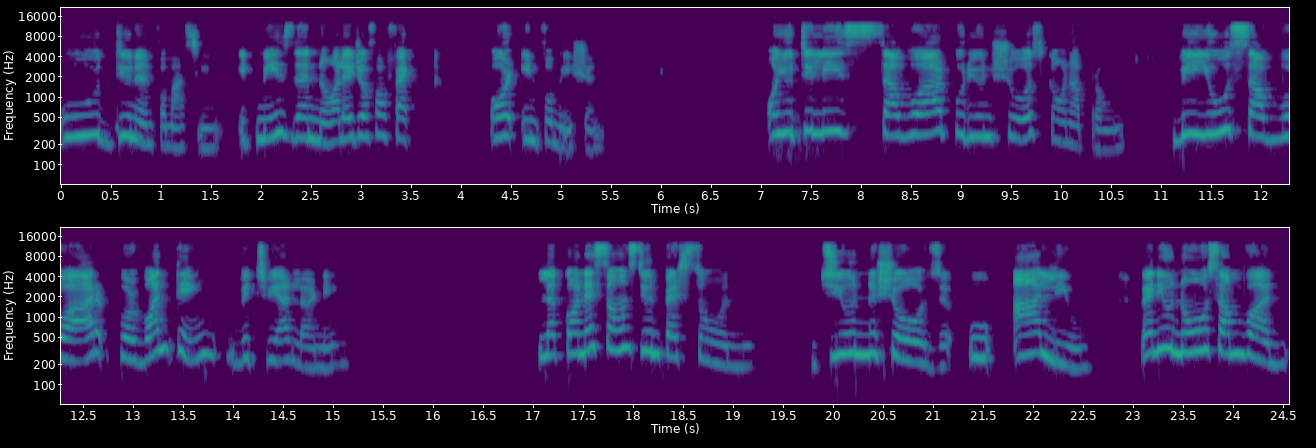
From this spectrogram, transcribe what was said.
ou d'une information. It means the knowledge of a fact or information. On utilise savoir pour une chose qu'on apprend. We use savoir for one thing which we are learning. La connaissance d'une personne, d'une chose ou lieu. When you know someone,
